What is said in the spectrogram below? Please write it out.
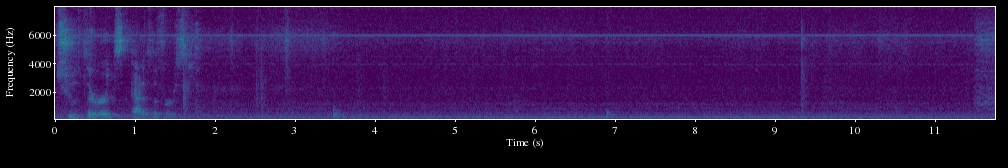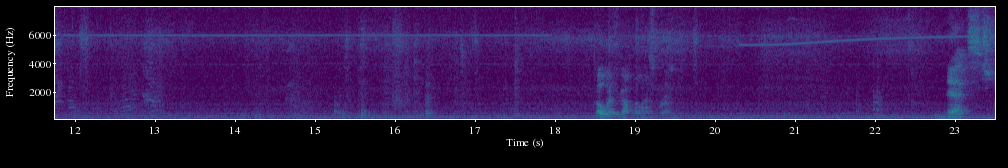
two-thirds added to the first. Oh, I forgot my last row. Next,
